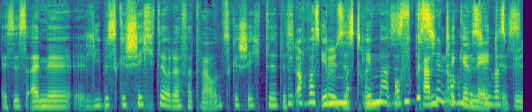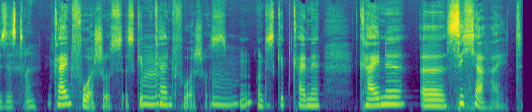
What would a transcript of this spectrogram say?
es ist eine Liebesgeschichte oder Vertrauensgeschichte. Das Und auch was immer, Böses drin. Immer Es ist auf ein Kante auch genäht was ist. Böses drin. Kein Vorschuss. Es gibt Mhm. keinen Vorschuss. Hm? Und es gibt keine, keine äh, Sicherheit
